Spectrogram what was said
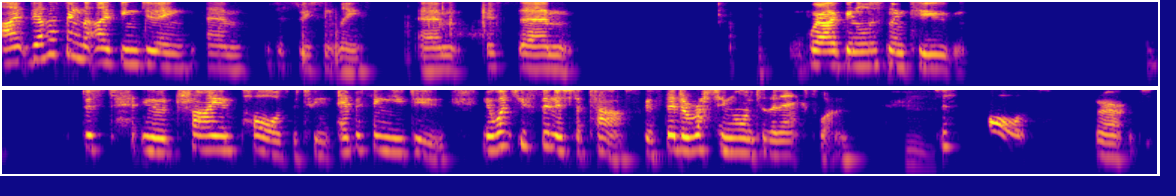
I, the other thing that I've been doing um, just recently um, is um, where I've been listening to just you know try and pause between everything you do you know once you've finished a task instead of rushing on to the next one Hmm. just pause for just,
